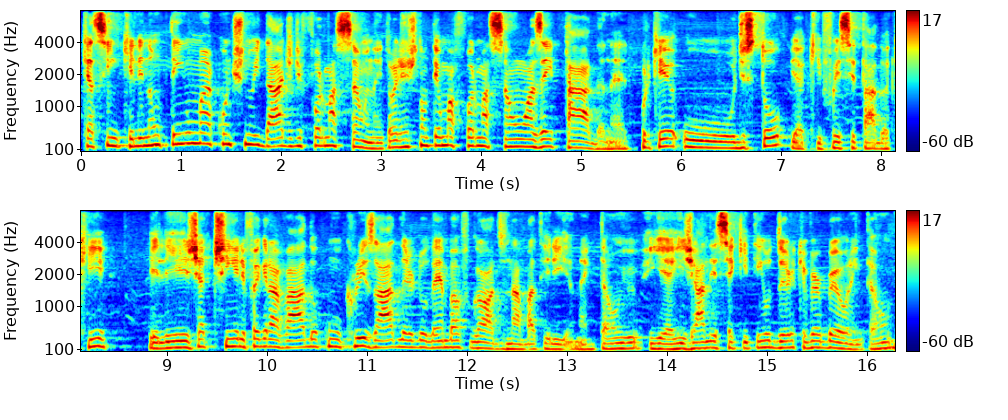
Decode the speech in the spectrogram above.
que assim, que ele não tem uma continuidade de formação, né? Então a gente não tem uma formação azeitada, né? Porque o Dystopia, que foi citado aqui, ele já tinha, ele foi gravado com o Chris Adler do Lamb of God na bateria, né? Então, e, e aí já nesse aqui tem o Dirk Verbeuren, então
